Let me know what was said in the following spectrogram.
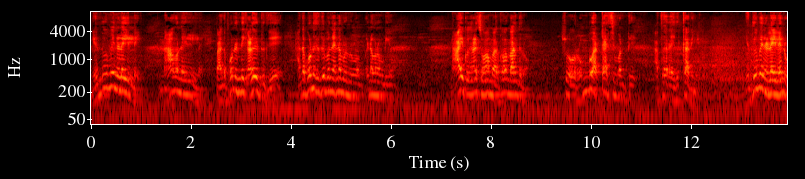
எதுவுமே நிலை இல்லை. நாம நிலை இல்லை. இப்போ அந்த பொண்ணு இன்னைக்கு அழுதுட்டு இருக்கு அந்த பொண்ணு செத்து பண்ண என்ன பண்ணுவோம் என்ன பண்ண முடியும்? நாய் கொஞ்ச நாள் சுகமாக இருக்கும் மறந்துடும் ஸோ ரொம்ப அட்டாச்மெண்ட்டு அஃபேரை இருக்காதீங்க. எதுவுமே நிலையிலன்னு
